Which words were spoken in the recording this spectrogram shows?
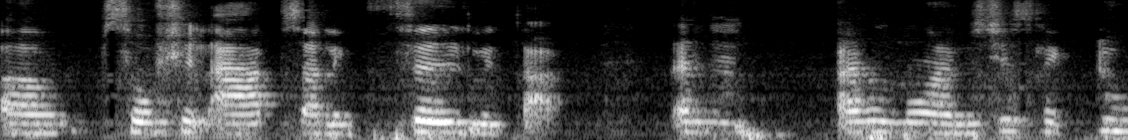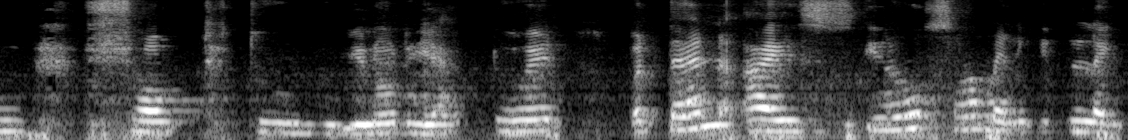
um, social apps are like filled with that, and I don't know. I was just like too shocked to you know react to it. But then I, you know saw many people like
